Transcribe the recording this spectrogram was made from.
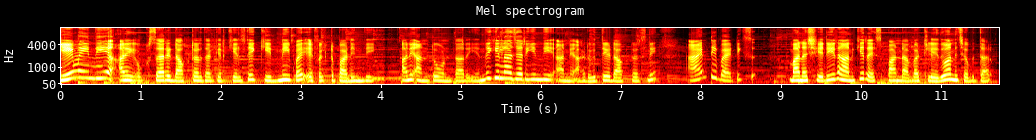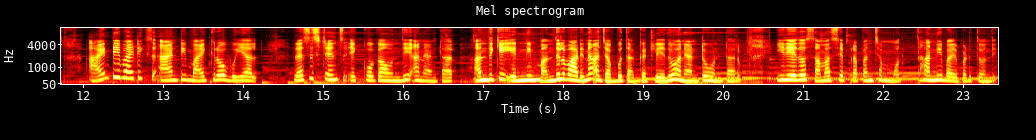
ఏమైంది అని ఒకసారి డాక్టర్ దగ్గరికి వెళ్తే కిడ్నీపై ఎఫెక్ట్ పడింది అని అంటూ ఉంటారు. ఎందుకు ఇలా జరిగింది అని అడిగితే డాక్టర్స్ని యాంటీబయాటిక్స్ మన శరీరానికి రెస్పాండ్ అవ్వట్లేదు అని చెబుతారు. యాంటీబయాటిక్స్ యాంటీ మైక్రోబియల్ రెసిస్టెన్స్ ఎక్కువగా ఉంది అని అంటారు. అందుకే ఎన్ని మందులు వాడినా ఆ జబ్బు తగ్గట్లేదు అని అంటూ ఉంటారు. ఇదేదో సమస్య ప్రపంచం మొత్తాన్ని భయపడుతుంది.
